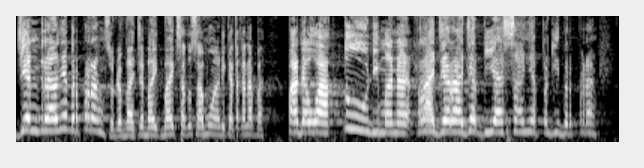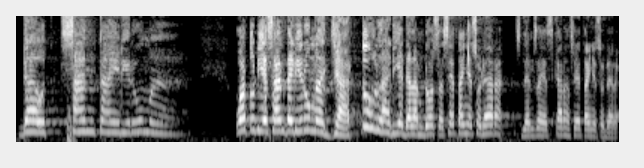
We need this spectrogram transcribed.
jenderalnya berperang. Sudah baca baik-baik satu Samuel dikatakan apa? Pada waktu di mana raja-raja biasanya pergi berperang, Daud santai di rumah. Waktu dia santai di rumah, jatuhlah dia dalam dosa. Saya tanya saudara, dan saya sekarang saya tanya saudara.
